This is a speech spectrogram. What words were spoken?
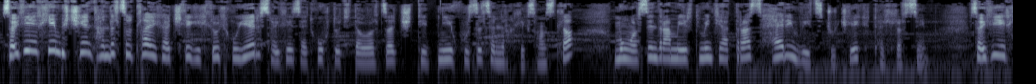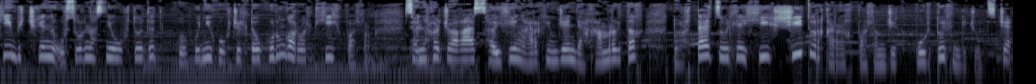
Соёлын эрхийн бичгийн тандалт судалгаа их ажлыг эхлүүлэх үеэр соёлын сайд хүүхдүүдтэй уулзаж тэдний хүсэл сонирхлыг сонслоо. Мөн Улсын драмын эрдмийн театраас хайрын виз жүжигийг толилуулсан юм. Соёлын эрхийн бичиг нь өсвөр насны хүүхдүүдэд хувь хүний хөгжилдөө хөрөнгө оруулалт хийх болон сонирхож байгаа соёлын арга хэмжээнд хамрагдах, дуртай зүйлээ хийх шийдвэр гаргах боломжийг бүрдүүлнэ гэж үзжээ.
